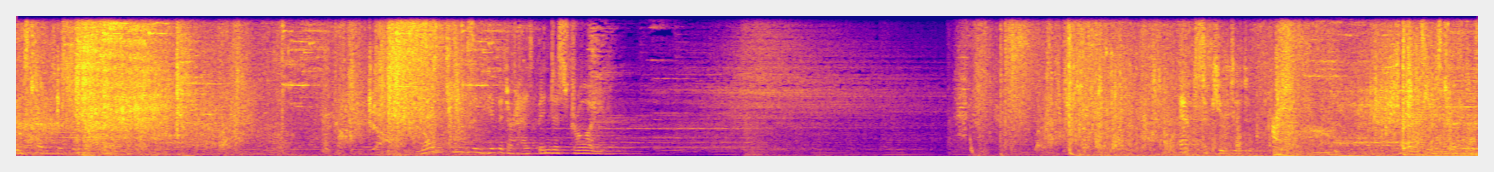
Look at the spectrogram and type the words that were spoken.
Team's turret has been destroyed. Red team's inhibitor has been destroyed. Executed. Red team's turret.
